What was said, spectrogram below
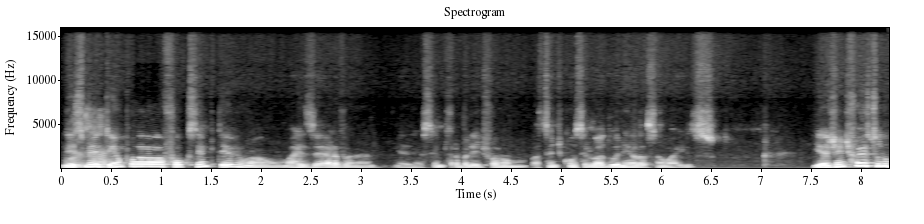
Nesse pois meio é. tempo, a Foco sempre teve uma, uma reserva, né? Eu sempre trabalhei de forma bastante conservadora em relação a isso. E a gente fez tudo,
